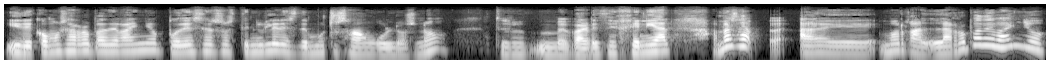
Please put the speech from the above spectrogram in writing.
y de cómo esa ropa de baño puede ser sostenible desde muchos ángulos, ¿no? Entonces me parece genial. Además, a- a- eh, Morgan, la ropa de baño,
